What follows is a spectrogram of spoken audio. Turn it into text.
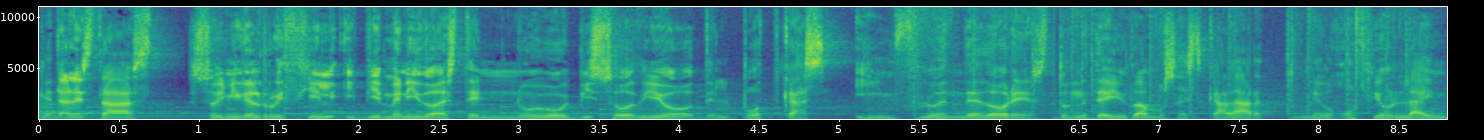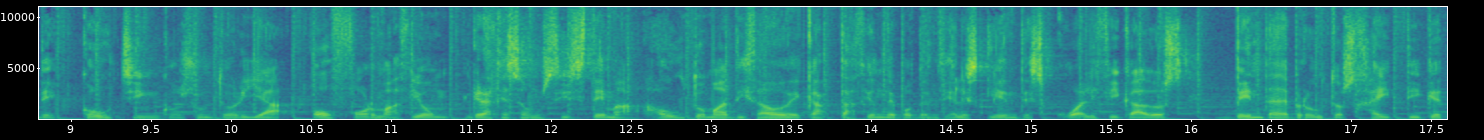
¿Qué tal estás? Soy Miguel Ruiz Gil y bienvenido a este nuevo episodio del podcast Influendedores, donde te ayudamos a escalar tu negocio online de coaching, consultoría o formación gracias a un sistema automatizado de captación de potenciales clientes cualificados, venta de productos high ticket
